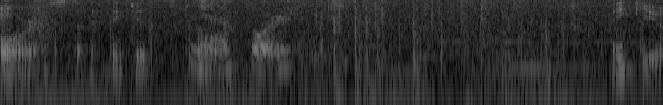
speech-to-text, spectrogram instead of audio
Forest, I think it's called. Yeah, forest. Thank you.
